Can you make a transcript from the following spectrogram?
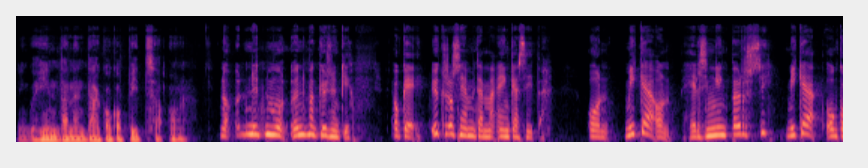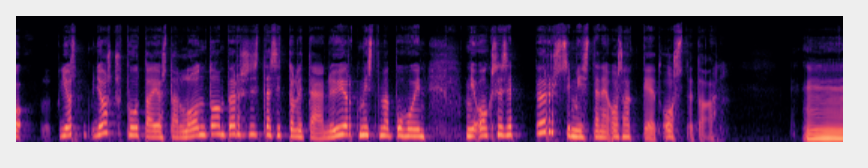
niinku hintainen tämä koko pizza on. No nyt, nyt mä kysynkin. Okei, yksi asia, mitä mä en käsitä, on mikä on Helsingin pörssi, mikä onko, jos, joskus puhutaan jostain Lontoon pörssistä, sitten oli tämä New York, mistä mä puhuin, niin onko se se pörssi, mistä ne osakkeet ostetaan? Mm,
